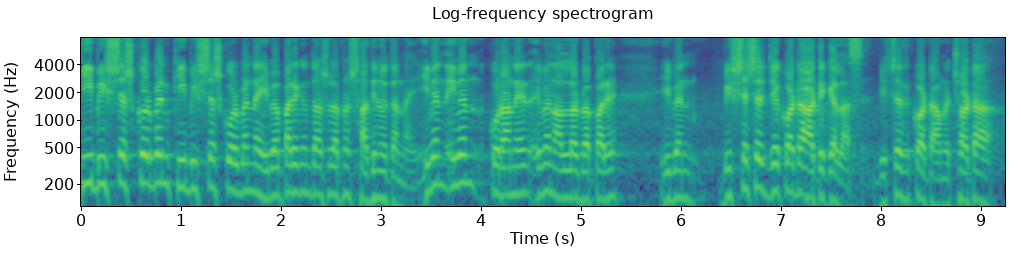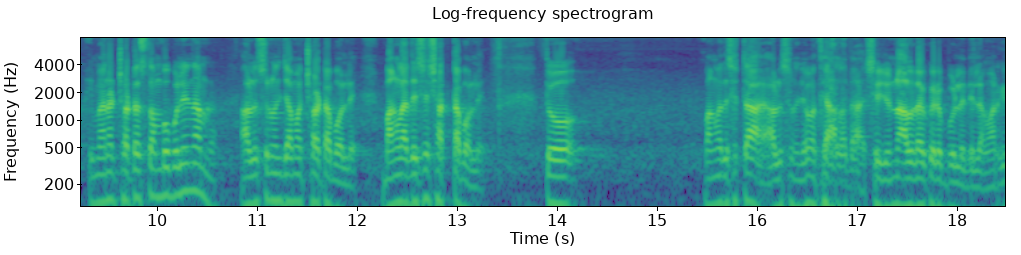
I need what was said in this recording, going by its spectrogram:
কি বিশ্বাস করবেন, কি বিশ্বাস করবেন না, এই ব্যাপারে কিন্তু আসলে আপনার স্বাধীনতা নাই। ইভেন ইভেন কোরআনের ইভেন আল্লাহর ব্যাপারে ইভেন বিশ্বাসের যে কটা আর্টিকেল আছে, বিশ্বাসের কটা, আমরা ছটা, ইমানের ছটা স্তম্ভ বলি না আমরা? আলোচনা জামা ছটা বলে, বাংলাদেশে সাতটা বলে। তো বাংলাদেশেরটা আলোচনা জামাতে আলাদা সেই জন্য আলাদা করে বলে দিলাম আর কি।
